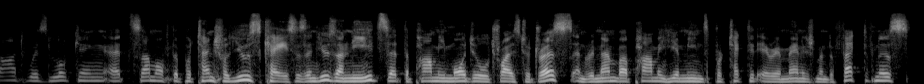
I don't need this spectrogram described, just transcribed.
start with looking at some of the potential use cases and user needs that the PAME module tries to address. And remember, PAME here means protected area management effectiveness.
